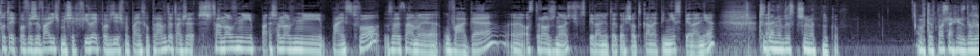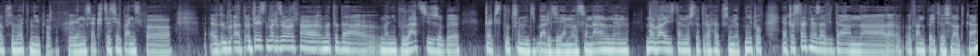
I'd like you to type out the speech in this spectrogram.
Tutaj powyżywaliśmy się chwilę i powiedzieliśmy Państwu prawdę, także szanowni, szanowni Państwo, zalecamy uwagę, e, ostrożność w wspieraniu tego ośrodka, najlepiej nie wspieranie. Czytanie bez przymiotników. W tych postach jest dużo przymiotników, więc jak chcecie Państwo. To jest bardzo łatwa metoda manipulacji, żeby tekst uczynić bardziej emocjonalnym, dowalić tam jeszcze trochę przymiotników. Jak ostatnio zawitałam na fanpage środka,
